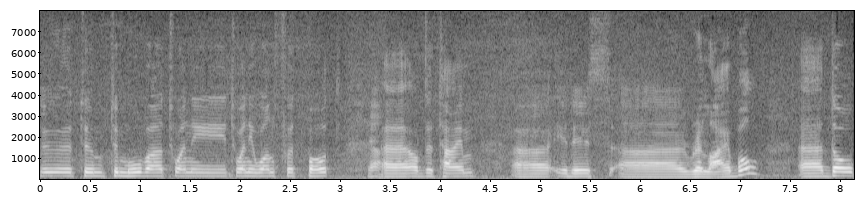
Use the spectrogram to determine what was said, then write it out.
to to, to move a 20 21 foot boat Yeah. uh, of the time. Uh, it is uh, reliable. Uh, though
